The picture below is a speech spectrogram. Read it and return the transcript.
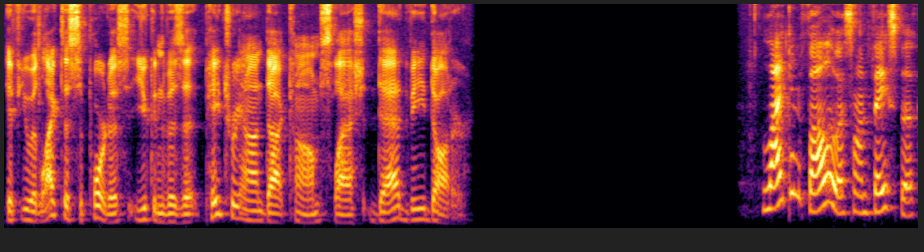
If you would like to support us, you can visit patreon.com slash dadvdaughter. Like and follow us on Facebook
